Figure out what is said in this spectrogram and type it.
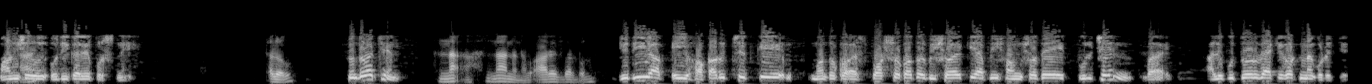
মানুষের হ্যাঁ। অধিকারের প্রশ্নে। হ্যালো শুনতে পাচ্ছেন? না না না না আরেকবার বলুন। যদি এই হকার উচ্ছেদকে মতো ক- স্পর্শকাতর বিষয়কে আপনি সংসদে তুলছেন বা আলিপুরদুয়ারে একই ঘটনা ঘটেছে?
